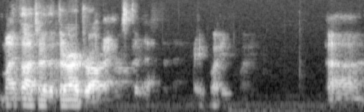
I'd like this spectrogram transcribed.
my thoughts are that there are drawbacks to that. Right? Like, um,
